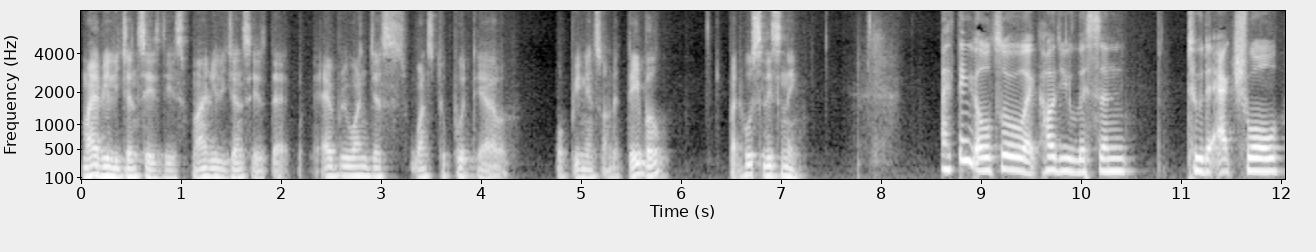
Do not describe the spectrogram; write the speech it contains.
My religion says this, my religion says that. Everyone just wants to put their opinions on the table, but who's listening? I think also like how do you listen to the actual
